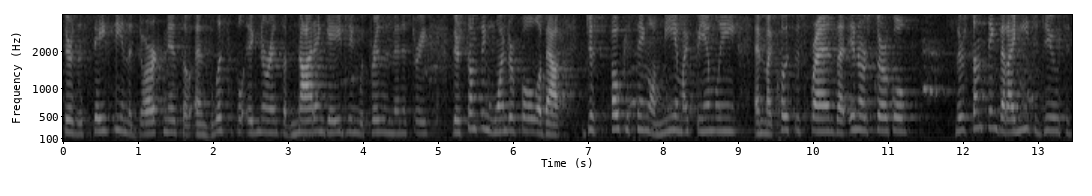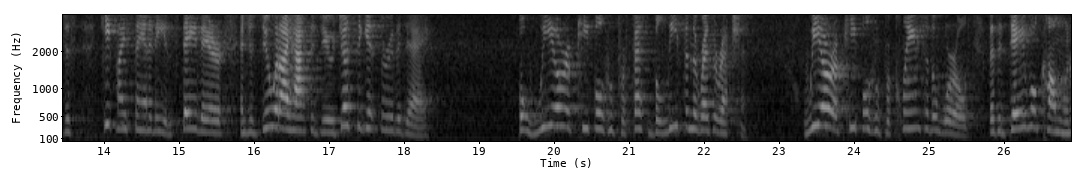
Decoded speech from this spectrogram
there's a safety in the darkness and blissful ignorance of not engaging with prison ministry. There's something wonderful about just focusing on me and my family and my closest friends, that inner circle. There's something that I need to do to just keep my sanity and stay there and just do what I have to do just to get through the day. But we are a people who profess belief in the resurrection. We are a people who proclaim to the world that the day will come when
